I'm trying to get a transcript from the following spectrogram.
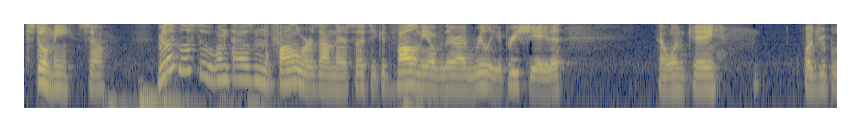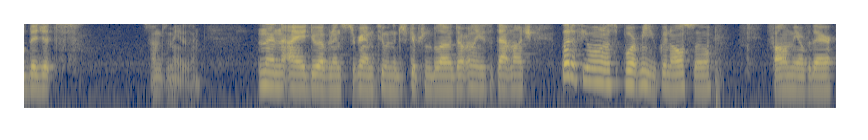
still me. So really close to 1,000 followers on there, so if you could follow me over there, I'd really appreciate it. At 1K, quadruple digits. Sounds amazing. And then I do have an Instagram too in the description below. Don't really use it that much. But if you want to support me, you can also follow me over there.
